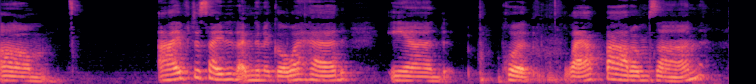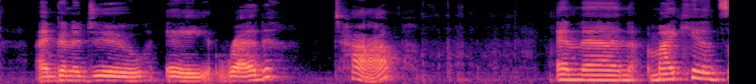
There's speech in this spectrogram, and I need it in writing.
um, I've decided I'm going to go ahead and put black bottoms on. I'm going to do a red top. And then my kids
